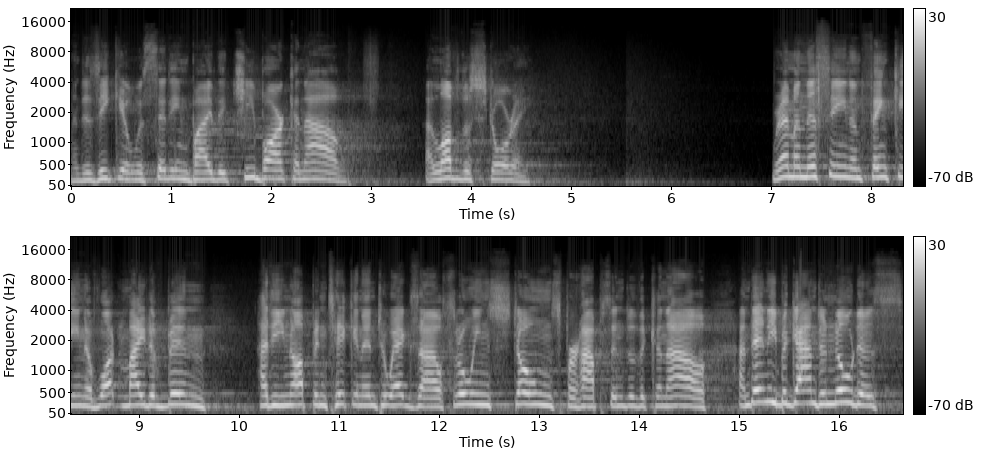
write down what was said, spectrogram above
And Ezekiel was sitting by the Chebar Canal. I love the story reminiscing and thinking of what might have been had he not been taken into exile, throwing stones perhaps into the canal. And then he began to notice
